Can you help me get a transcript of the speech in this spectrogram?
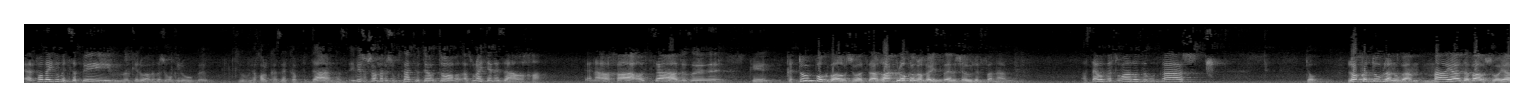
אה, לפחות היינו מצפים, כאילו, הקדוש ברוך הוא כאילו, כאילו, יכול כזה קפדן, אז אם יש עכשיו מלך שהוא קצת יותר טוב, אז אולי תן איזה הערכה. תן הערכה, עוד קצת, איזה... כי כתוב פה כבר שהוא עשה רק לא כל מלכי ישראל שהיו לפניו. אז דווקא בצורה הזאת זה מודגש. טוב, לא כתוב לנו גם מה היה הדבר שהוא היה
